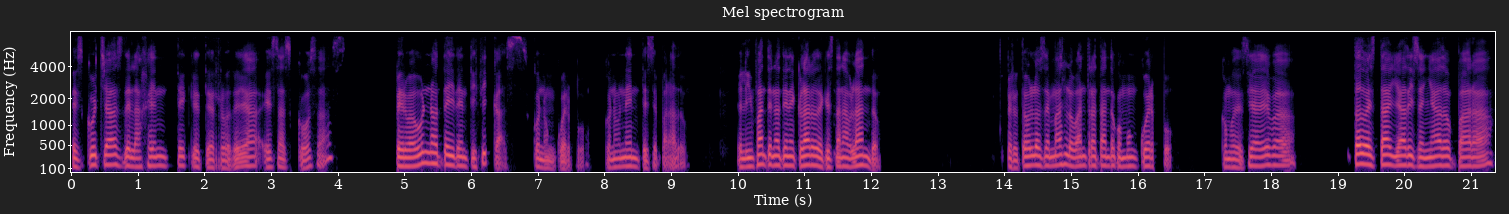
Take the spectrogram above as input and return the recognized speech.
Escuchas de la gente que te rodea esas cosas, pero aún no te identificas con un cuerpo, con un ente separado. El infante no tiene claro de qué están hablando, pero todos los demás lo van tratando como un cuerpo. Como decía Eva, todo está ya diseñado para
